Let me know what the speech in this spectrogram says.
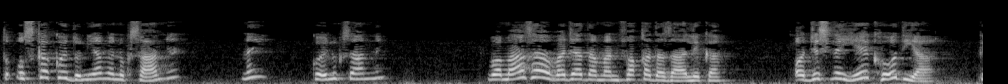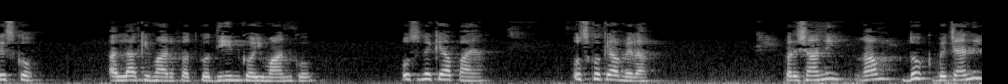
تو اس کا کوئی دنیا میں نقصان ہے؟ نہیں، کوئی نقصان نہیں۔ وہ ماسا وجہ دا منفق کا اور جس نے یہ کھو دیا، کس کو؟ اللہ کی معرفت کو، دین کو، ایمان کو۔ اس نے کیا پایا؟ اس کو کیا ملا؟ پریشانی، غم، دکھ بے چینی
